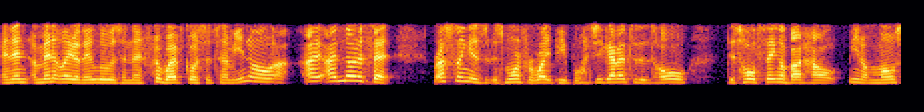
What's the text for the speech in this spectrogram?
And then a minute later they lose, and then my wife goes to tell me, you know, I I've noticed that wrestling is is more for white people. And she got into this whole this whole thing about how you know most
